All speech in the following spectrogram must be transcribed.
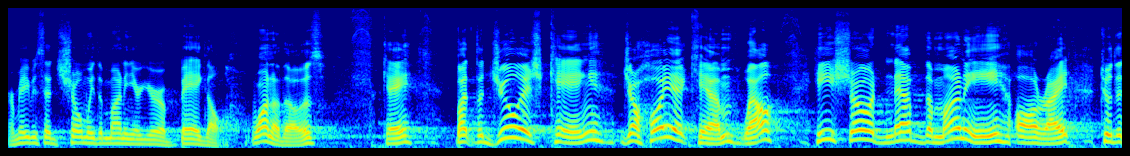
Or maybe he said, Show me the money or you're a bagel. One of those. Okay? But the Jewish king, Jehoiakim, well, he showed Neb the money, all right, to the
